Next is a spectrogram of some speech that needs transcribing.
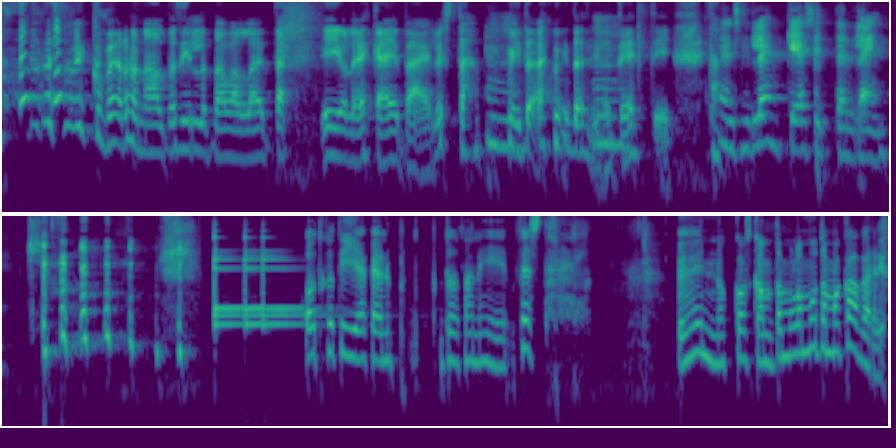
sieltä suihkuverhon alta sillä tavalla, että ei ole ehkä epäilystä, mm. mitä, mitä siinä mm. tehtiin. Ensin lenkki ja sitten lenkki. Ootko Tiia käynyt tota niin, festareilla? En ole koskaan, mutta mulla on muutama kaveri,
